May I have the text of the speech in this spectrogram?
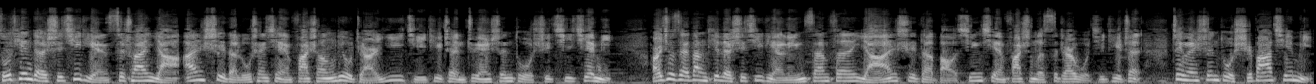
昨天的十七点，四川雅安市的芦山县发生六点一级地震，震源深度十七千米。而就在当天的十七点零三分，雅安市的宝兴县发生了四点五级地震，震源深度十八千米。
